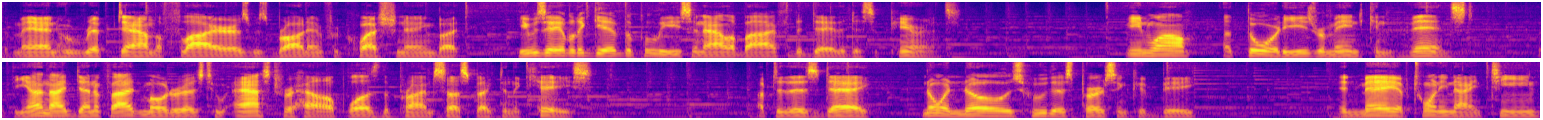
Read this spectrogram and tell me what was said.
The man who ripped down the flyers was brought in for questioning, but he was able to give the police an alibi for the day of the disappearance. Meanwhile, authorities remained convinced that the unidentified motorist who asked for help was the prime suspect in the case. Up to this day, no one knows who this person could be. In May of 2019,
